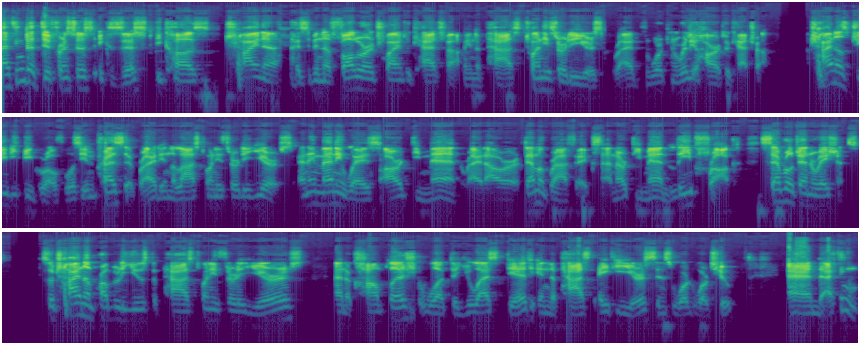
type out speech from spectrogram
I think the differences exist because China has been a follower trying to catch up in the past 20, 30 years, right? Working really hard to catch up. China's GDP growth was impressive, right, in the last 20, 30 years. And in many ways, our demand, right, our demographics and our demand leapfrogged several generations. So China probably used the past 20, 30 years and accomplished what the US did in the past 80 years since World War II. And I think,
